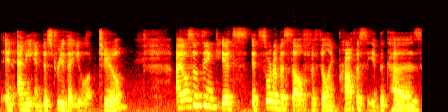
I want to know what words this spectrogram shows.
in any industry that you look to. I also think it's it's sort of a self-fulfilling prophecy because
